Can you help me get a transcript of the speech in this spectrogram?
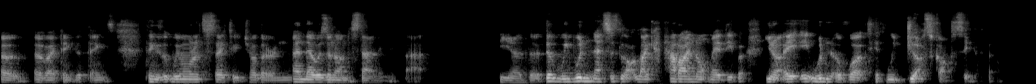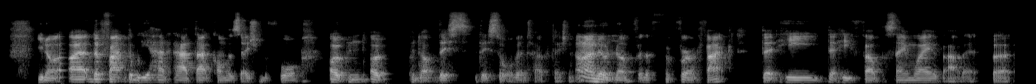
of, of I think the things things that we wanted to say to each other. And, and there was an understanding of that you know that, that we wouldn't necessarily like had I not made the you know it, it wouldn't have worked if we just got to see the film. You know I, the fact that we had had that conversation before opened opened up this this sort of interpretation. And I don't know for the for, for a fact that he that he felt the same way about it but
